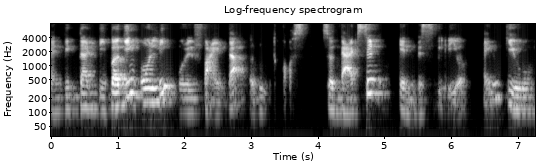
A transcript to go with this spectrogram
And with that debugging only, we will find the root cause. So that's it in this video. Thank you.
